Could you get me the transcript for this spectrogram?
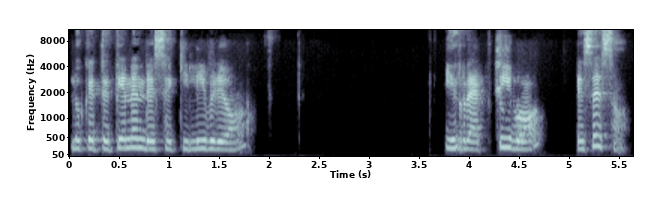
lo que te tiene en desequilibrio y reactivo es eso.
